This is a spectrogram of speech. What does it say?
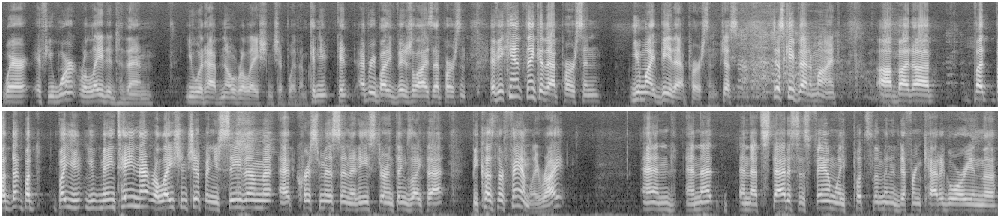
where if you weren't related to them, you would have no relationship with them. Can, you, can everybody visualize that person? If you can't think of that person, you might be that person. Just, just keep that in mind. Uh, but, uh, but, but, that, but, but you, you maintain that relationship and you see them at Christmas and at Easter and things like that because they're family, right? And, and, that, and that status as family puts them in a different category in the,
